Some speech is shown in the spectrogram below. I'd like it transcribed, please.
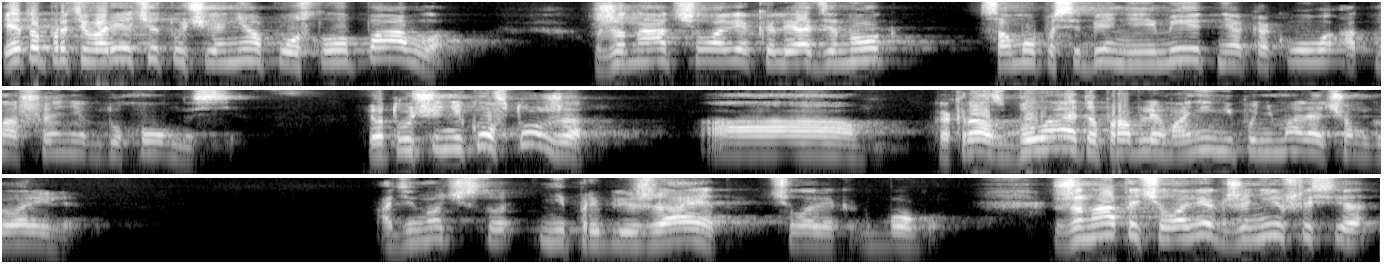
Это противоречит учению апостола Павла. Женат человек или одинок само по себе не имеет никакого отношения к духовности. И вот у учеников тоже а, как раз была эта проблема, они не понимали, о чем говорили. Одиночество не приближает человека к Богу. Женатый человек, женившийся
